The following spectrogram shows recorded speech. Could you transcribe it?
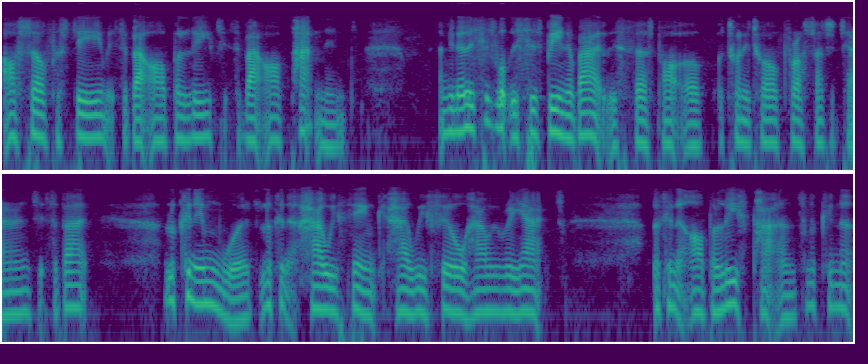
our self esteem, it's about our beliefs, it's about our patternings. And you know, this is what this has been about, this first part of 2012 for us Sagittarians. It's about looking inward, looking at how we think, how we feel, how we react, looking at our belief patterns, looking at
